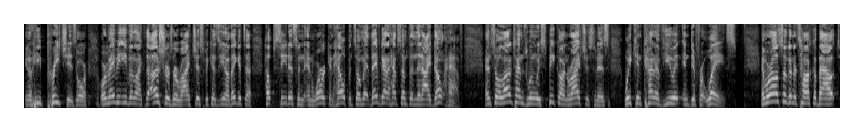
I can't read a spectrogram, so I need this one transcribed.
you know, he preaches. Or, or maybe even like the ushers are righteous because, you know, they get to help seat us and, and work and help. And so they've got to have something that I don't have. And so a lot of times when we speak on righteousness, we can kind of view it in different ways. And we're also going to talk about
